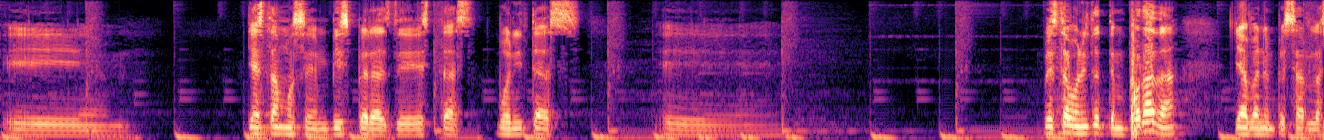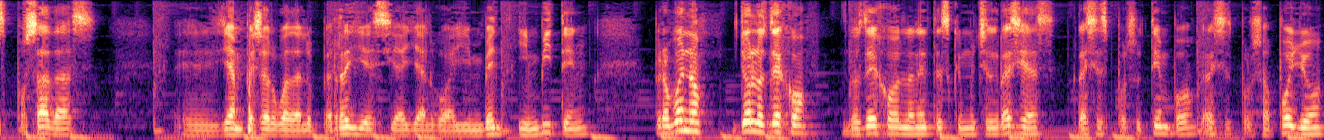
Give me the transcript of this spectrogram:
Eh, ya estamos en vísperas de estas bonitas... Eh, esta bonita temporada. Ya van a empezar las posadas. Eh, ya empezó el Guadalupe Reyes, si hay algo ahí inviten. Pero bueno, yo los dejo, los dejo, la neta es que muchas gracias, gracias por su tiempo, gracias por su apoyo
